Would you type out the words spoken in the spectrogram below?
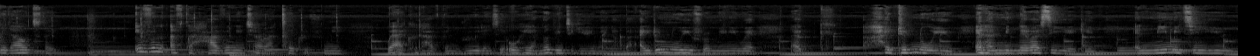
without like even after having interacted with me where I could have been rude and say, Oh hey, I'm not going to give you my number. I don't know you from anywhere. Like I don't know you and I may never see you again. And me meeting you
